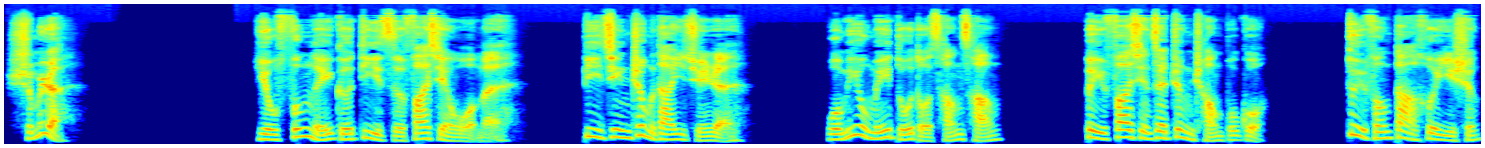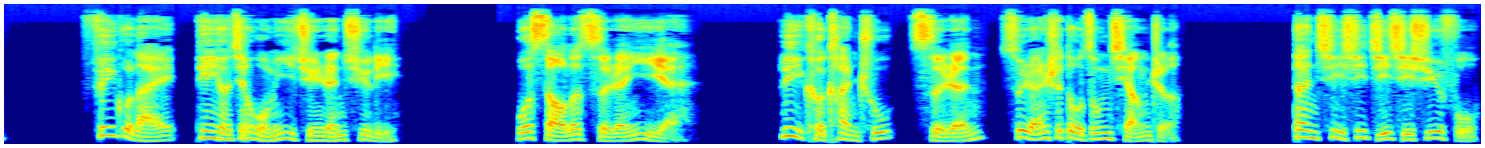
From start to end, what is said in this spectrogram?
什么人？有风雷阁弟子发现我们？毕竟这么大一群人，我们又没躲躲藏藏，被发现再正常不过。对方大喝一声，飞过来便要将我们一群人驱离。我扫了此人一眼。立刻看出，此人虽然是斗宗强者，但气息极其虚浮，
